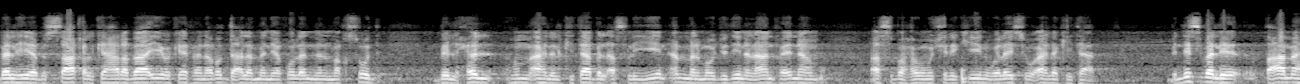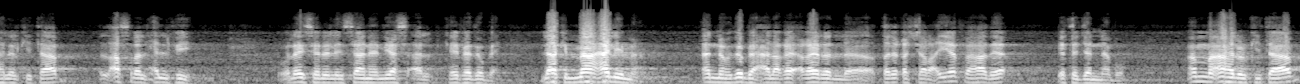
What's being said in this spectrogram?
بل هي بالساق الكهربائي وكيف نرد على من يقول أن المقصود بالحل هم أهل الكتاب الأصليين أما الموجودين الآن فإنهم أصبحوا مشركين وليسوا أهل كتاب. بالنسبة لطعام أهل الكتاب الأصل الحل فيه وليس للإنسان أن يسأل كيف ذبح لكن ما علم أنه ذبح على غير الطريقة الشرعية فهذا يتجنبه. أما أهل الكتاب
